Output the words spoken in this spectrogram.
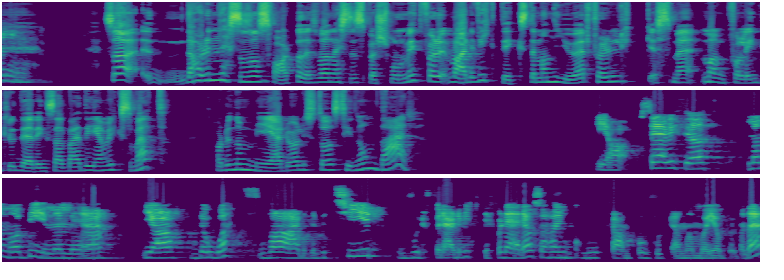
Mm. Så da har du nesten sånn svart på det som var neste spørsmålet mitt. For hva er det viktigste man gjør for å lykkes med mangfold og inkluderingsarbeidet i en virksomhet? Har du noe mer du har lyst til å si noe om der? Ja, så er det viktig at man må begynne med ja, the what. Hva er det det betyr? Hvorfor er det viktig for dere? Og så ha en god plan på hvordan man må jobbe med det.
